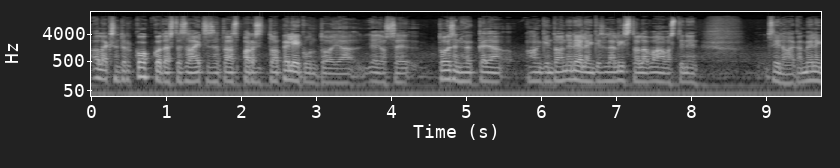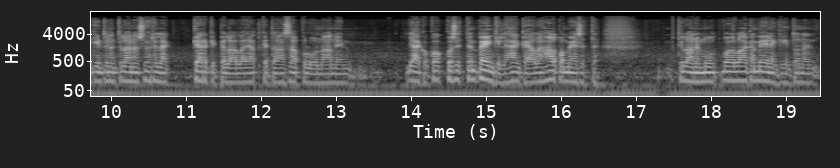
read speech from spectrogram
Alexander Kokko tästä saa itsensä taas parsittua pelikuntoon ja, ja jos se toisen hyökkäjä hankinta on edelleenkin sillä listoilla vahvasti, niin siinä on aika mielenkiintoinen tilanne, jos yhdellä kärkipelailla jatketaan sapulunaa, niin jääkö Kokko sitten penkille? Hänkään ole halpa mies, että tilanne voi olla aika mielenkiintoinen,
